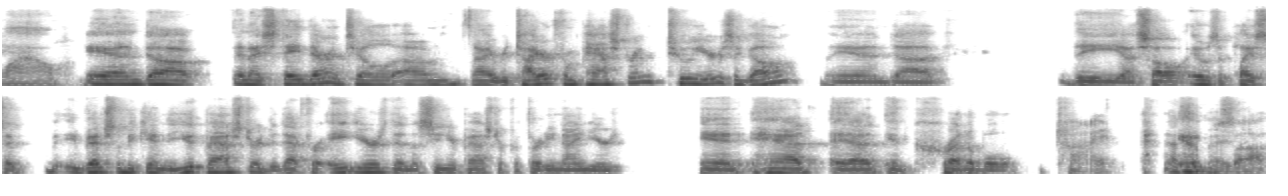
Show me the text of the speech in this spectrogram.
Wow! And uh, and I stayed there until um, I retired from pastoring two years ago, and uh, the uh, so it was a place I eventually became the youth pastor. Did that for eight years, then the senior pastor for 39 years and had an incredible time. That's amazing. Was, uh,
